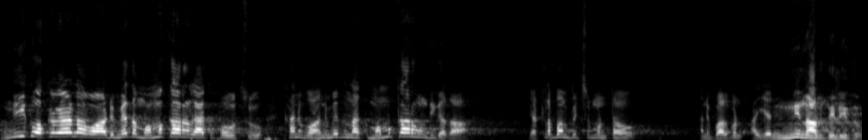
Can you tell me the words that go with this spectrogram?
నీకు ఒకవేళ వాడి మీద మమకారం లేకపోవచ్చు కానీ వాని మీద నాకు మమకారం ఉంది కదా. ఎట్లా పంపించమంటావు? అని బాధపడి అవన్నీ నాకు తెలీదు.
